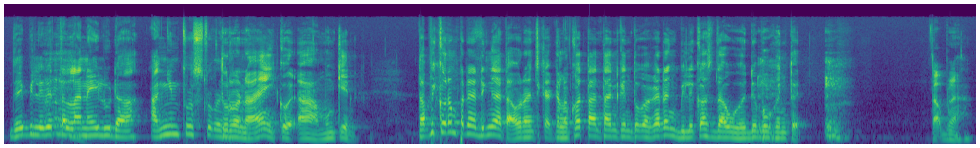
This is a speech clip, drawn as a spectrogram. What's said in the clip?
Jadi bila dia telan air ludah Angin terus turun Turun lah eh, ikut. Ah Mungkin Tapi korang pernah dengar tak Orang cakap Kalau kau tahan-tahan kentut Kadang-kadang bila kau sedawa Dia baru kentut Tak pernah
